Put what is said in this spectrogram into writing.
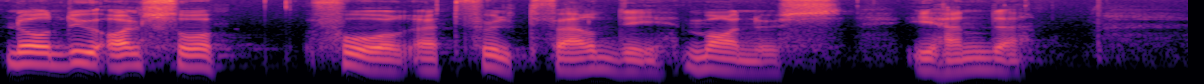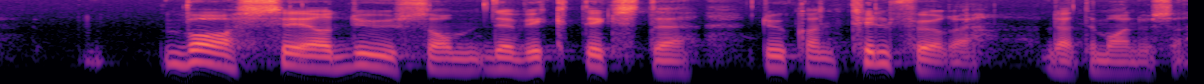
när du alltså får ett fullt färdigt manus i hände, vad ser du som det viktigaste du kan tillföra detta manuset?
